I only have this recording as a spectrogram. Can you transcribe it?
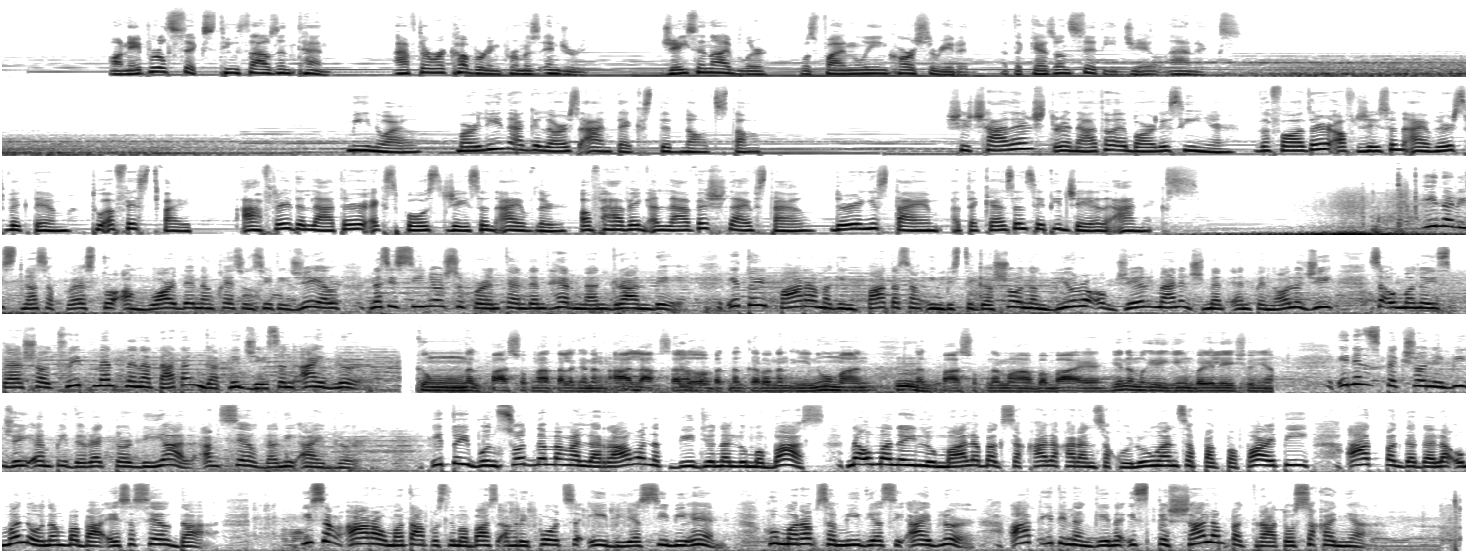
On April 6, 2010, after recovering from his injury, Jason Ivler was finally incarcerated at the Quezon City Jail Annex. Meanwhile, Marlene Aguilar's antics did not stop. She challenged Renato Ebarle Sr., the father of Jason Ivler's victim, to a fistfight after the latter exposed Jason Ivler of having a lavish lifestyle during his time at the Quezon City Jail Annex. Inalis na sa pwesto ang warden ng Quezon City Jail na si Senior Superintendent Hernan Grande. Ito'y para maging patas ang investigasyon ng Bureau of Jail Management and Penology sa umano'y special treatment na natatanggap ni Jason Ivler. Kung nagpasok nga talaga ng alak sa loob at nagkaroon ng inuman, nagpasok ng mga babae, yun ang magiging violation niya. Ininspeksyon ni BJMP Director Dial ang selda ni Ivler. Ito'y bunsod ng mga larawan at video na lumabas na umano'y lumalabag sa kalakaran sa kulungan sa pagpaparty at pagdadala umano ng babae sa selda. Isang araw matapos lumabas ang report sa ABS-CBN, humarap sa media si Ivler at itinanggi na espesyal ang pagtrato sa kanya.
